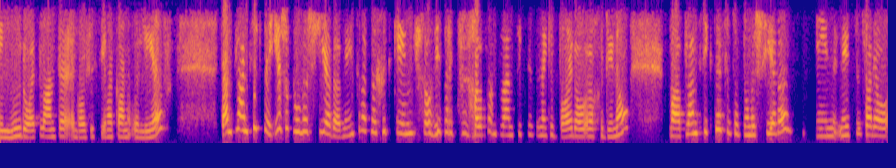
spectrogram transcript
en hoe daai plante in daai stelsels kan oorleef. Dan plantsiekte, eers op nommer 7. Mense wat my goed ken, sal weet ek hou van plantsiektes en ek het baie daaroor gedoen al. Maar plantsiektes is op nommer 7 en net soos wat al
